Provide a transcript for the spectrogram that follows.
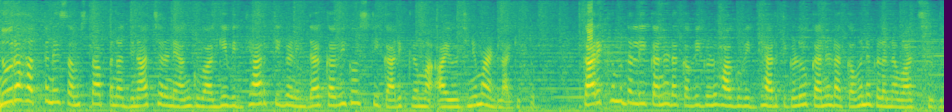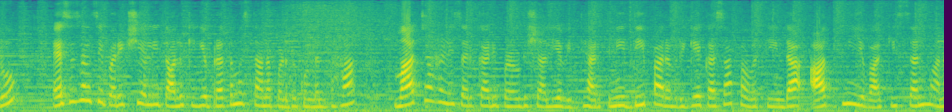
ನೂರ ಹತ್ತನೇ ಸಂಸ್ಥಾಪನಾ ದಿನಾಚರಣೆ ಅಂಗವಾಗಿ ವಿದ್ಯಾರ್ಥಿಗಳಿಂದ ಕವಿಗೋಷ್ಠಿ ಕಾರ್ಯಕ್ರಮ ಆಯೋಜನೆ ಮಾಡಲಾಗಿತ್ತು. ಕಾರ್ಯಕ್ರಮದಲ್ಲಿ ಕನ್ನಡ ಕವಿಗಳು ಹಾಗೂ ವಿದ್ಯಾರ್ಥಿಗಳು ಕನ್ನಡ ಕವನಗಳನ್ನು ವಾಚಿಸಿದ್ರು. ಎಸ್ಎಸ್ಎಲ್ಸಿ ಪರೀಕ್ಷೆಯಲ್ಲಿ ತಾಲೂಕಿಗೆ ಪ್ರಥಮ ಸ್ಥಾನ ಪಡೆದುಕೊಂಡಂತಹ ಮಾಚಹಳ್ಳಿ ಸರ್ಕಾರಿ ಪ್ರೌಢಶಾಲೆಯ ವಿದ್ಯಾರ್ಥಿನಿ ದೀಪಾರವರಿಗೆ ಕಸಾಪ ವತಿಯಿಂದ ಆತ್ಮೀಯವಾಗಿ ಸನ್ಮಾನ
